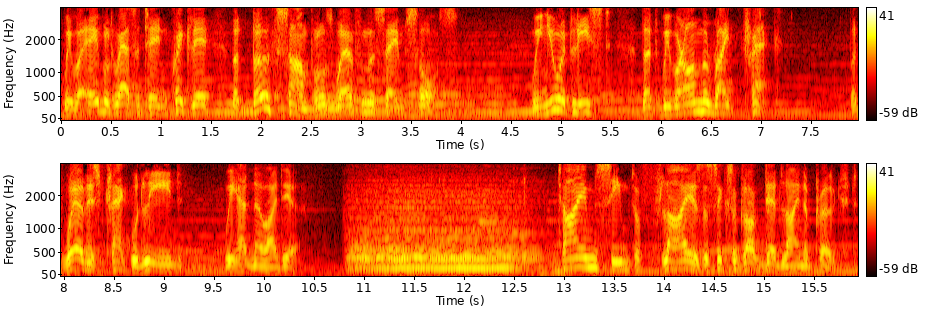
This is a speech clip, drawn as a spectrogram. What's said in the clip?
We were able to ascertain quickly that both samples were from the same source. We knew at least that we were on the right track, but where this track would lead, we had no idea. Time seemed to fly as the six o'clock deadline approached.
